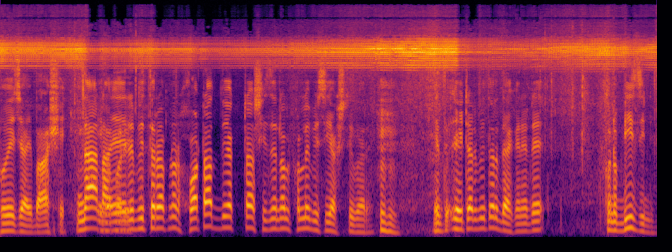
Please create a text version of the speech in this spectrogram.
হয়ে যায় বা আসে। না না এর ভিতরে আপনার হঠাৎ দু একটা সিজনাল ফলে বেশি আসতে পারে। কিন্তু এইটার ভিতরে দেখেন এটা কোনো বীজই নেই।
